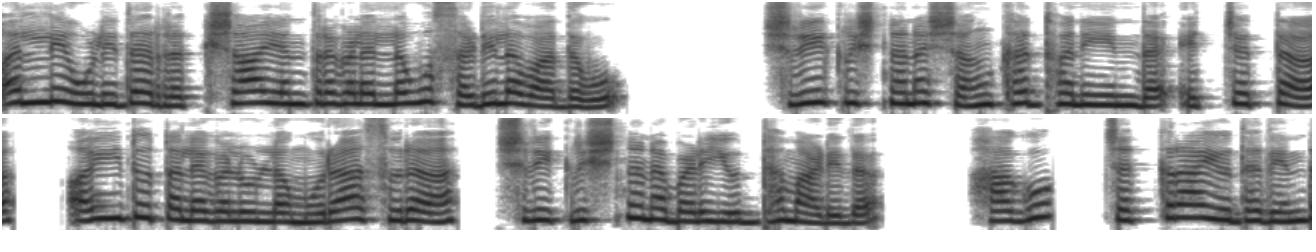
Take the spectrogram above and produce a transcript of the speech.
ಅಲ್ಲಿ ಉಳಿದ ರಕ್ಷಾಯಂತ್ರಗಳೆಲ್ಲವೂ ಸಡಿಲವಾದವು. ಶ್ರೀಕೃಷ್ಣನ ಶಂಖಧ್ವನಿಯಿಂದ ಎಚ್ಚೆತ್ತ ಐದು ತಲೆಗಳುಳ್ಳ ಮುರಾಸುರ ಶ್ರೀಕೃಷ್ಣನ ಬಳಿ ಯುದ್ಧ ಮಾಡಿದ ಹಾಗೂ ಚಕ್ರಾಯುಧದಿಂದ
